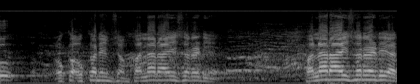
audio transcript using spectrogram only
ఒక ఒక్క నిమిషం. పల్ల రాజేశ్వర రెడ్డి గారు. పల్ల రాజేశ్వర రెడ్డి గారు.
